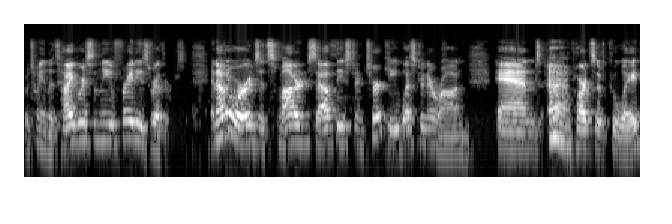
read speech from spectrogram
between the Tigris and the Euphrates rivers. In other words, it's modern southeastern Turkey, western Iran, and parts of Kuwait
